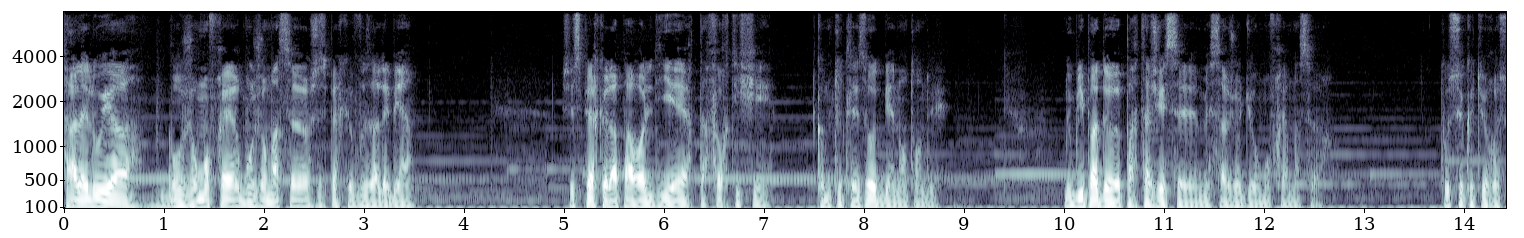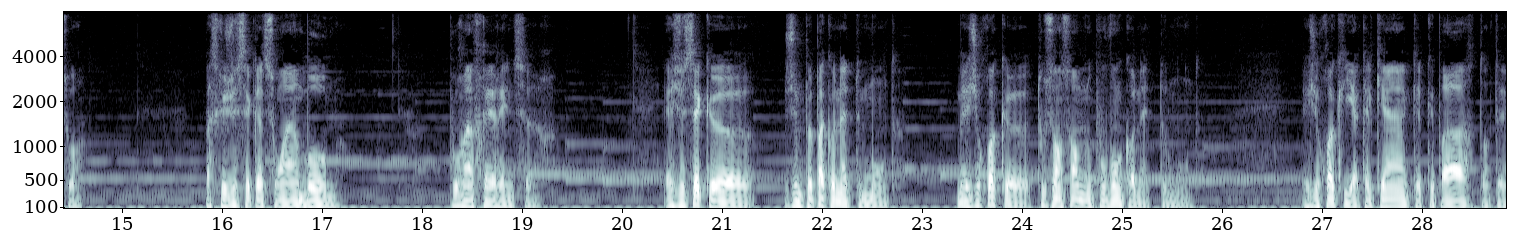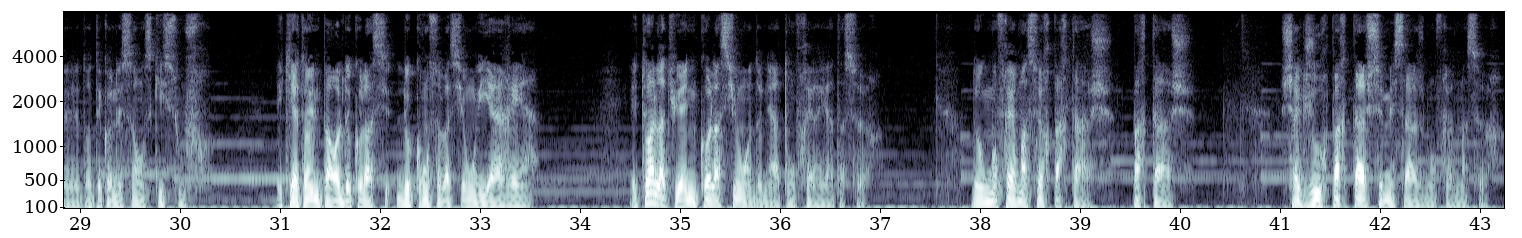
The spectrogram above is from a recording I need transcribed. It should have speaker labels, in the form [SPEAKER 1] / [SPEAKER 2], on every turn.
[SPEAKER 1] Alléluia. Bonjour mon frère, bonjour ma soeur, j'espère que vous allez bien. J'espère que la parole d'hier t'a fortifié, comme toutes les autres bien entendu. N'oublie pas de partager ces messages audio mon frère, ma soeur. Tout ce que tu reçois. Parce que je sais qu'elles sont un baume pour un frère et une sœur. Et je sais que je ne peux pas connaître tout le monde, mais je crois que tous ensemble nous pouvons connaître tout le monde. Et je crois qu'il y a quelqu'un quelque part dans tes, connaissances qui souffre et qui attend une parole de, consolation et il n'y a rien. Et toi, là, tu as une collation à donner à ton frère et à ta sœur. Donc, mon frère, ma sœur, partage, partage. Chaque jour, partage ces messages, mon frère, ma sœur.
